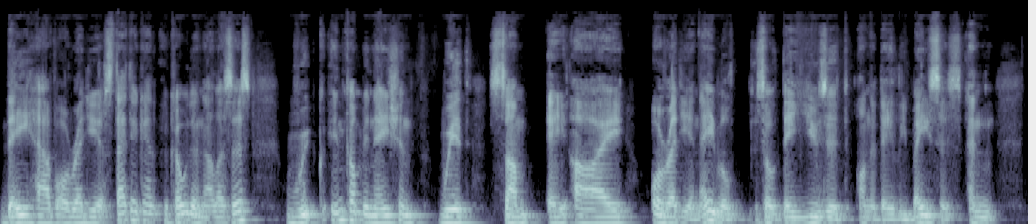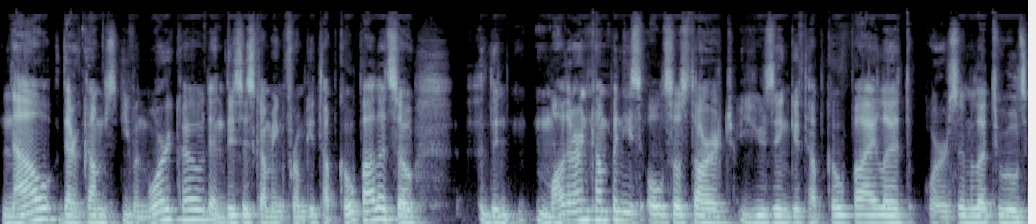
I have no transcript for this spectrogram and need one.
they have already a static code analysis in combination with some AI already enabled. So they use it on a daily basis. And now there comes even more code, and this is coming from GitHub Copilot. So the modern companies also start using GitHub Copilot or similar tools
